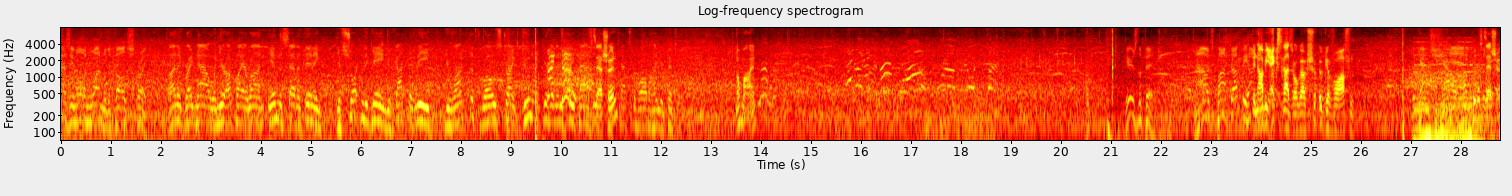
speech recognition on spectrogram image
has him 0-1 with a called strike. I think right now, when you're up by a run in the seventh inning, you've shortened the game. You've got the lead. You want to throw strikes. Do not give them any free passes. Sehr schön. Catch the ball behind your pitcher. Nochmal ein. Here's the pitch. Now it's popped up behind Den habe ich extra sogar sch- geworfen. the catch. And he Sehr schön.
